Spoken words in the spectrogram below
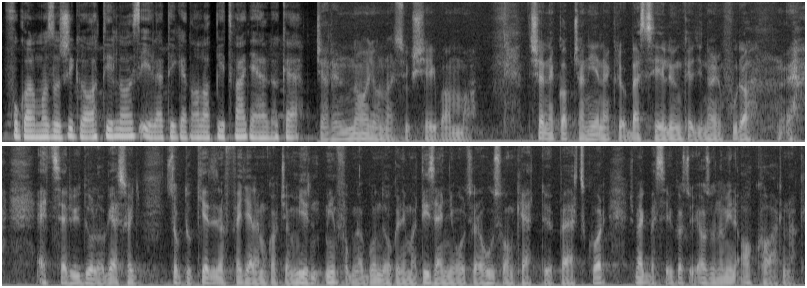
fogalmazott Zsiga Attila az Életigen Alapítvány elnöke. És erre nagyon nagy szükség van ma. És ennek kapcsán ilyenekről beszélünk, egy nagyon fura, egyszerű dolog ez, hogy szoktuk kérdezni a fegyelem kapcsán, min, min fognak gondolkodni ma 18 óra 22 perckor, és megbeszéljük azt, hogy azon, amin akarnak.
